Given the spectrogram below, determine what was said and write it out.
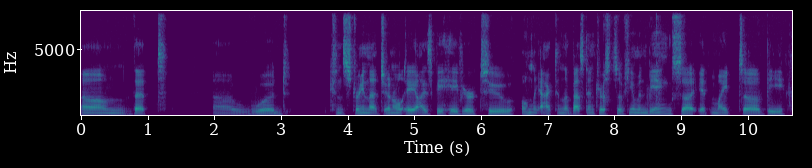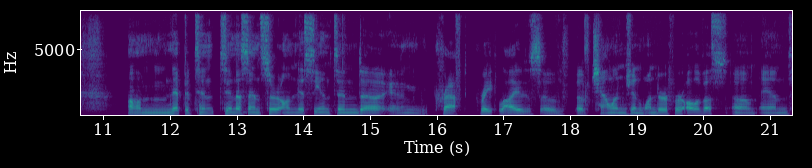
um, that uh, would constrain that general AI's behavior to only act in the best interests of human beings. Uh, it might uh, be omnipotent in a sense or omniscient and uh, and craft great lives of of challenge and wonder for all of us um, and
